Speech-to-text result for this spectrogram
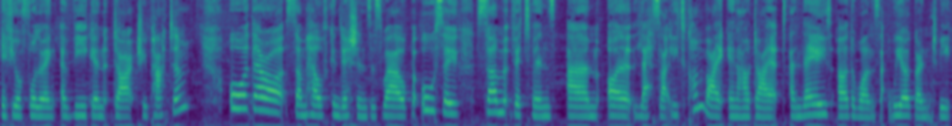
if you're following a vegan dietary pattern, or there are some health conditions as well, but also some vitamins um, are less likely to come by in our diet, and these are the ones that we are going to be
